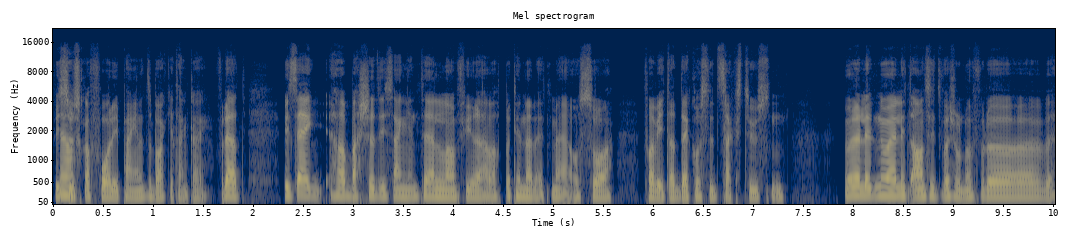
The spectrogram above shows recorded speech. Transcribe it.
Hvis Ja. du skal få de pengene tilbake, tenker jeg. Fordi at hvis jeg har bæsjet i sengen til en eller annen fyr jeg har vært på Tinder-date med, og så får jeg vite at det kostet 6000 Nå er det litt, nå er det litt annen situasjon, for da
